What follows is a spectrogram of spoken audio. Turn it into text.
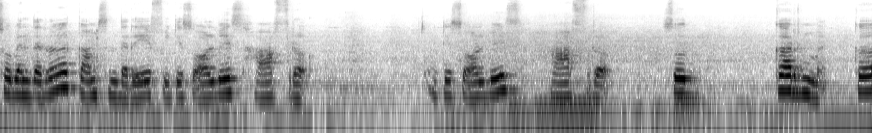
so when the ra comes in the raf it is always half ra it is always half ra so karma ka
